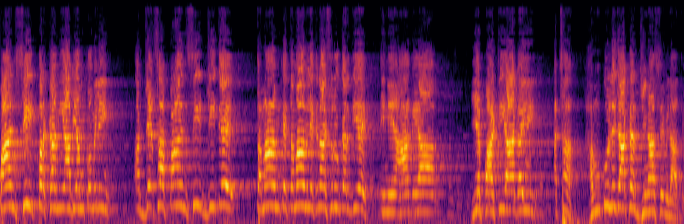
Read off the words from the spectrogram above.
पाँच सीट पर कामयाबी हमको मिली। और जैसा पाँच सीट जीते, तमाम के तमाम लिखना शुरू कर दिए, इन्हें आ गया। ये पार्टी आ गई। अच्छा हमको ले जाकर जिना से मिलाते।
